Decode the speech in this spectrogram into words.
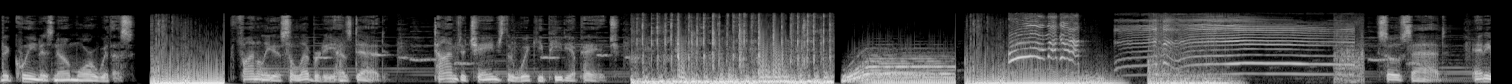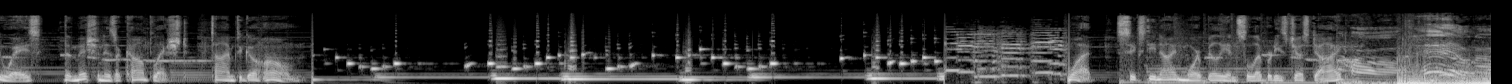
The queen is no more with us. Finally a celebrity has dead. Time to change the Wikipedia page. So sad. Anyways, the mission is accomplished. Time to go home. What? 69 more billion celebrities just died? Oh, hell no.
